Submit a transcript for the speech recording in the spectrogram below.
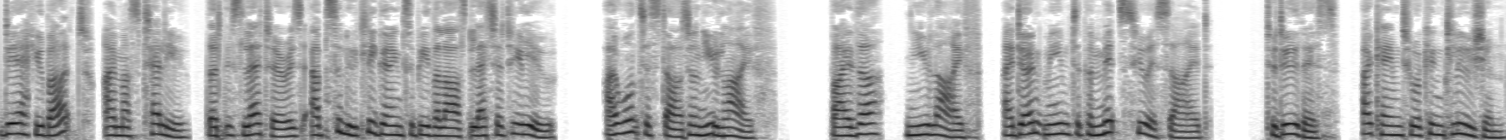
Dear Hubert, I must tell you that this letter is absolutely going to be the last letter to you. I want to start a new life. By the new life, I don't mean to commit suicide. To do this, I came to a conclusion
